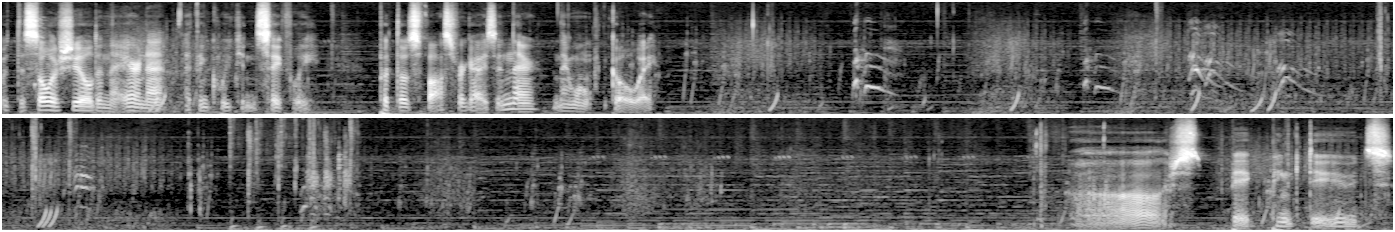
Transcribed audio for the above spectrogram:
with the solar shield and the air net, I think we can safely put those phosphor guys in there, and they won't go away. Oh, there's big pink dudes.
